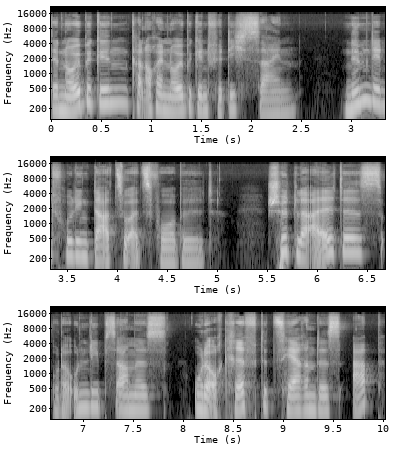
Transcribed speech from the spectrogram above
Der Neubeginn kann auch ein Neubeginn für dich sein. Nimm den Frühling dazu als Vorbild. Schüttle Altes oder Unliebsames oder auch Kräftezerrendes ab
